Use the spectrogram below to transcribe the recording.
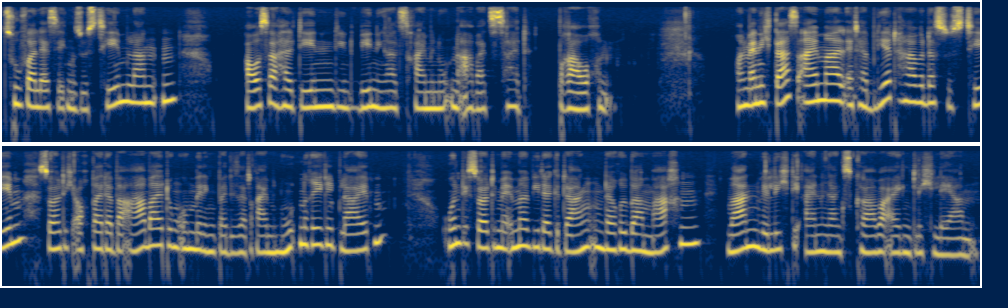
zuverlässigen System landen, außer halt denen, die weniger als drei Minuten Arbeitszeit brauchen? Und wenn ich das einmal etabliert habe, das System, sollte ich auch bei der Bearbeitung unbedingt bei dieser Drei-Minuten-Regel bleiben. Und ich sollte mir immer wieder Gedanken darüber machen, wann will ich die Eingangskörbe eigentlich lernen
